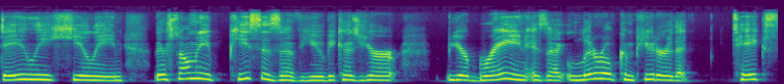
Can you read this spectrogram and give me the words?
daily healing there's so many pieces of you because you're your brain is a literal computer that takes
